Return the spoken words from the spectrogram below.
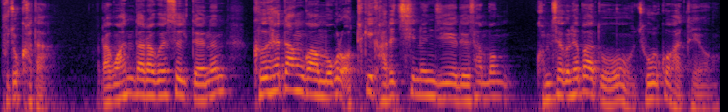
부족하다라고 한다라고 했을 때는 그 해당 과목을 어떻게 가르치는지에 대해서 한번 검색을 해봐도 좋을 것 같아요.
